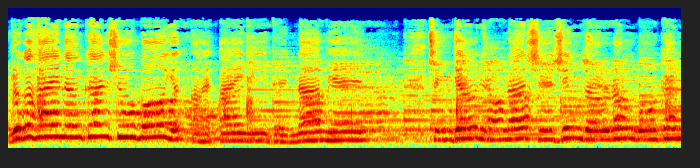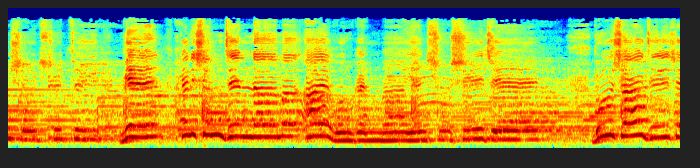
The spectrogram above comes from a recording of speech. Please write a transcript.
如果还能看出我也爱爱你的那面，请掉掉那些情都让我看出去体面。看你瞬间那么爱我，干嘛演出细节？不才只想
